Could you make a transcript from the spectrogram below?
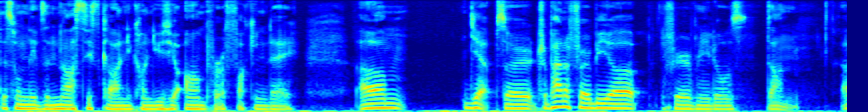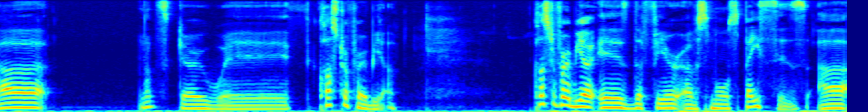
this one leaves a nasty scar and you can't use your arm for a fucking day. Um, yeah, so trypanophobia, fear of needles, done. Uh, let's go with claustrophobia. Claustrophobia is the fear of small spaces. Uh,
